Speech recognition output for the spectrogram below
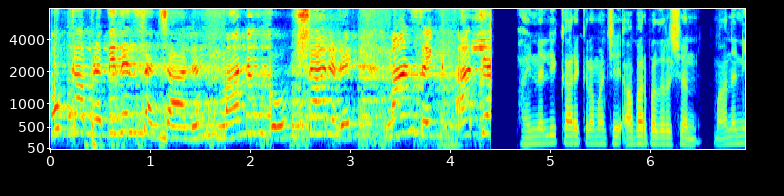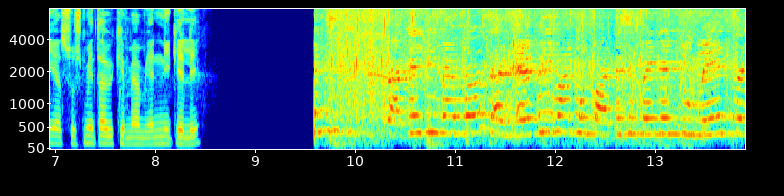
योग का प्रतिदिन संचालन मानव को शारीरिक मानसिक आध्यात्मिक फायनली कार्यक्रमाचे आभार प्रदर्शन माननीय सुष्मिता विखे मॅम यांनी केले faculty members and everyone who participated to make the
